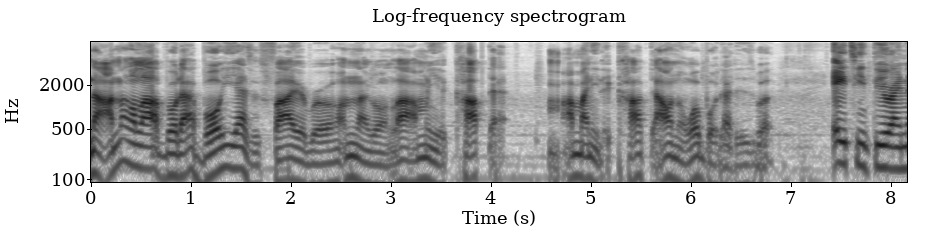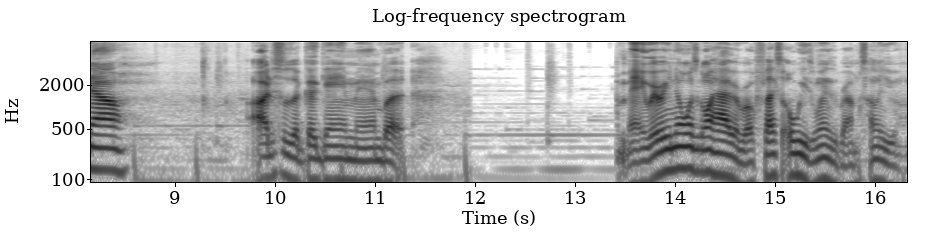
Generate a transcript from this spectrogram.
Nah, I'm not gonna lie, bro. That ball he has is fire, bro. I'm not gonna lie. I'm gonna need to cop that. I might need to cop that. I don't know what ball that is, but 18-3 right now. Uh, this was a good game, man, but man, we already know what's gonna happen, bro. Flex always wins, bro. I'm telling you.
